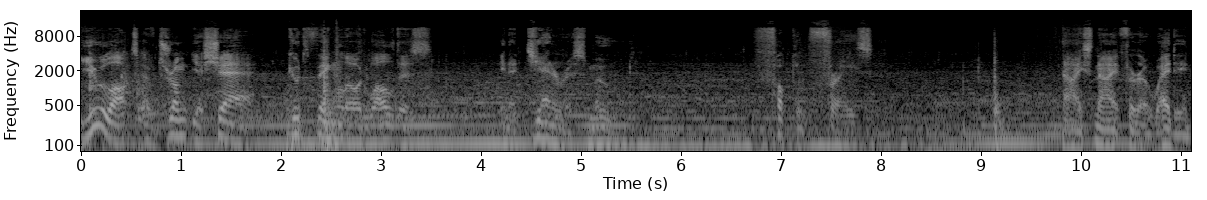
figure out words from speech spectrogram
You lot have drunk your share. Good thing Lord Walder's in a generous mood. Fucking phrase. Nice night for a wedding.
